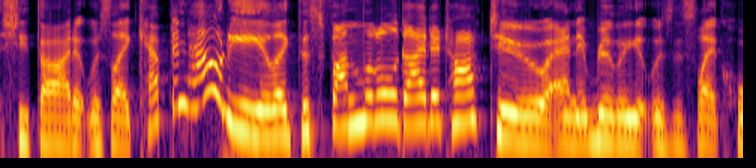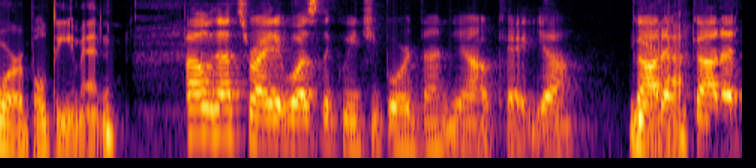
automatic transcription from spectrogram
she thought it was like Captain Howdy, like this fun little guy to talk to, and it really it was this like horrible demon. oh, that's right. It was the Ouija board then. Yeah, okay. Yeah. Got Yeah. it. Got it.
